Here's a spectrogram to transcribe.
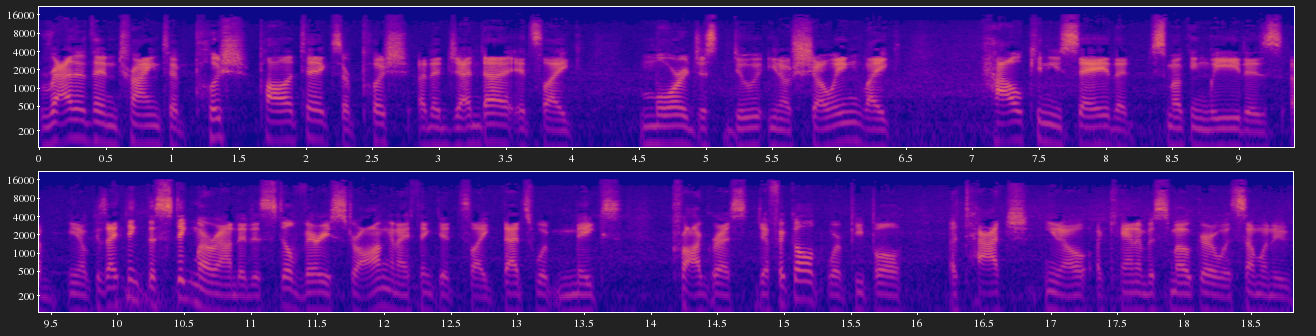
rather than trying to push politics or push an agenda, it's like more just do it, you know, showing like how can you say that smoking weed is, a, you know, because I think the stigma around it is still very strong, and I think it's like that's what makes progress difficult, where people attach, you know, a cannabis smoker with someone who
